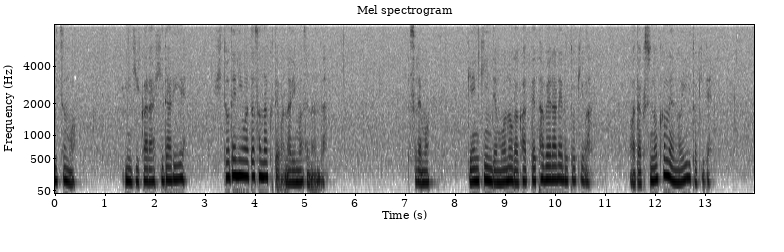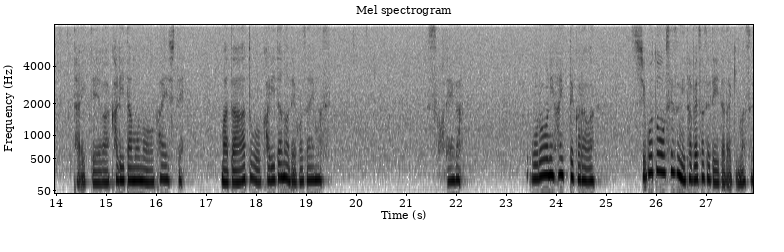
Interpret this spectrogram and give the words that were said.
いつも右から左へ人手に渡さなくてはなりませなんだ。それも現金で物が買って食べられる時は私の工面のいい時で大抵は借りたものを返してまた後を借りたのでございます。それがお牢に入ってからは仕事をせずに食べさせていただきます。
